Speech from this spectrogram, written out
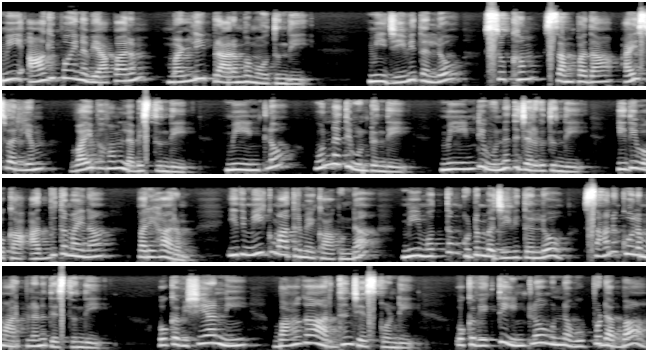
మీ ఆగిపోయిన వ్యాపారం మళ్ళీ ప్రారంభమవుతుంది. మీ జీవితంలో సుఖం సంపద ఐశ్వర్యం వైభవం లభిస్తుంది. మీ ఇంట్లో ఉన్నతి ఉంటుంది. మీ ఇంటి ఉన్నతి జరుగుతుంది. ఇది ఒక అద్భుతమైన పరిహారం. ఇది మీకు మాత్రమే కాకుండా మీ మొత్తం కుటుంబ జీవితంలో సానుకూల మార్పులను తెస్తుంది. ఒక విషయాన్ని బాగా అర్థం చేసుకోండి. ఒక వ్యక్తి ఇంట్లో ఉన్న ఉప్పు డబ్బా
